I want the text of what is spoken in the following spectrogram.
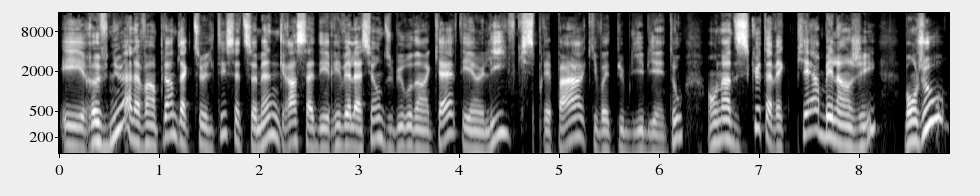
est revenu à l'avant-plan de l'actualité cette semaine grâce à des révélations du bureau d'enquête et un livre qui se prépare, qui va être publié bientôt. On en discute avec Pierre Bélanger. Bonjour.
